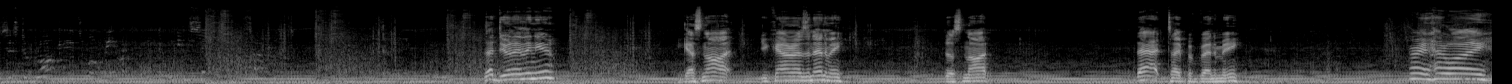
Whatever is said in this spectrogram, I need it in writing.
System blockades will be removed in six seconds. Does that do anything to you? I guess not. You count it as an enemy. Just not that type of enemy. Alright, how do I...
